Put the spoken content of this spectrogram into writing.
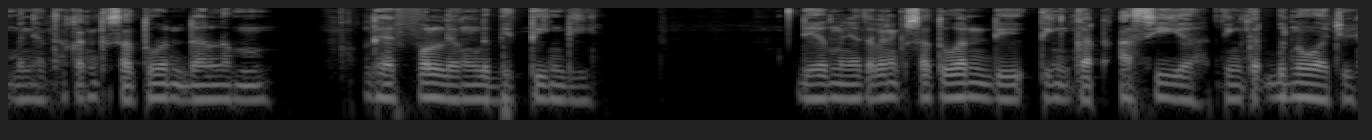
menyatakan kesatuan dalam level yang lebih tinggi. Dia menyatakan kesatuan di tingkat Asia tingkat benua cuy.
